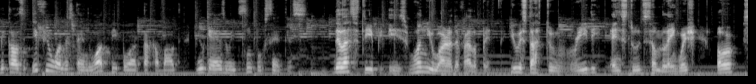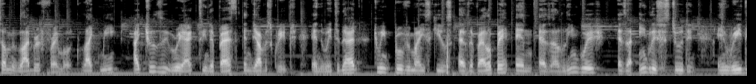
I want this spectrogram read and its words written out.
because if you understand what people are talking about you can answer with simple sentence. The last tip is when you are a developer you start to read and study some language or some library framework. Like me, I choose React in the past and JavaScript, and with that, to improve my skills as a developer and as a language, as an English student, and read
